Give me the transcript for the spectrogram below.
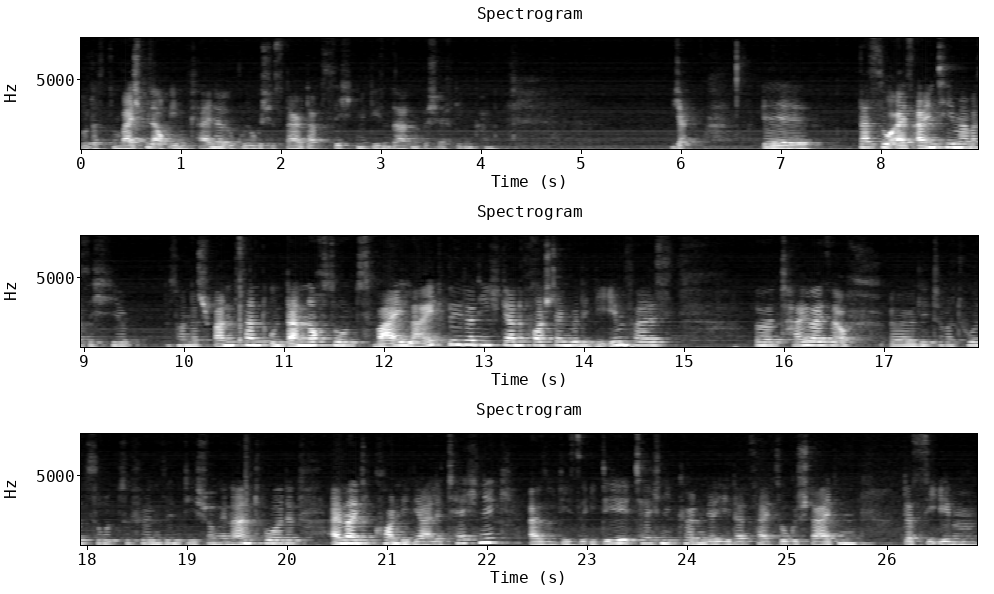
sodass zum Beispiel auch eben kleine ökologische Startups sich mit diesen Daten beschäftigen können. Ja, äh, das so als ein Thema, was ich hier besonders spannend fand. Und dann noch so zwei Leitbilder, die ich gerne vorstellen würde, die ebenfalls äh, teilweise auf äh, Literatur zurückzuführen sind, die schon genannt wurde. Einmal die konviviale Technik, also diese Idee, Technik können wir jederzeit so gestalten, dass sie eben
